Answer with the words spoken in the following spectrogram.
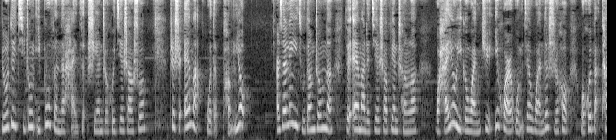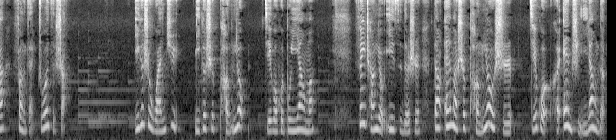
比如对其中一部分的孩子，实验者会介绍说：“这是 Emma，我的朋友。”而在另一组当中呢，对 Emma 的介绍变成了：“我还有一个玩具，一会儿我们在玩的时候，我会把它放在桌子上。”一个是玩具，一个是朋友，结果会不一样吗？非常有意思的是，当 Emma 是朋友时，结果和 Anne 是一样的。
